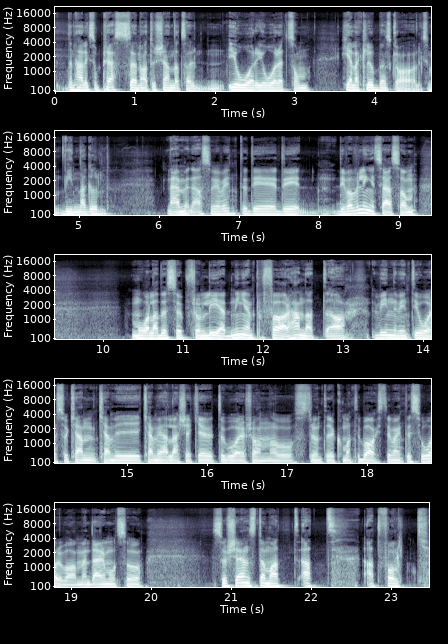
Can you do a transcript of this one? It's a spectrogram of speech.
den här liksom pressen och att du kände att så här, i år är året som hela klubben ska liksom vinna guld. Nej men alltså jag vet inte, det, det, det var väl inget så här som målades upp från ledningen på förhand att ja, vinner vi inte i år så kan, kan, vi, kan vi alla checka ut och gå ifrån och strunta i att komma tillbaka. Det var inte så det var, men däremot så, så känns det som att, att, att folk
